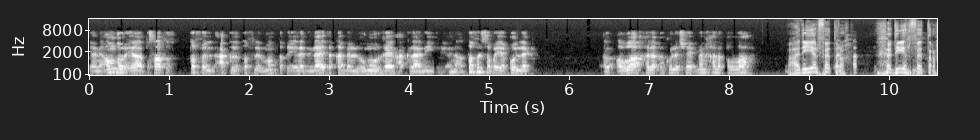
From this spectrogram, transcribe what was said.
يعني انظر إلى بساطه الطفل عقل الطفل المنطقي الذي لا يتقبل الأمور غير عقلانيه يعني الطفل سوف يقول لك الله خلق كل شيء من خلق الله؟ هذه هي الفطرة. هذه هي الفطرة.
